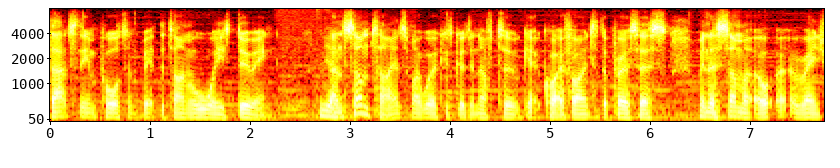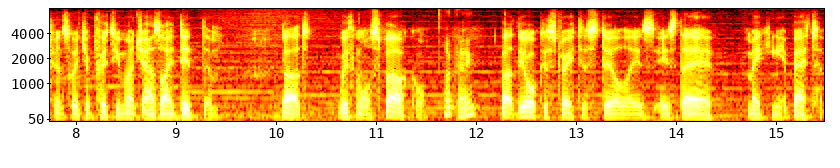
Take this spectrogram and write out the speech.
That's the important bit that I'm always doing. Yeah. And sometimes my work is good enough to get quite far into the process. I mean, there's some arrangements which are pretty much as I did them, but with more sparkle. okay. But the orchestrator still is is there making it better.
